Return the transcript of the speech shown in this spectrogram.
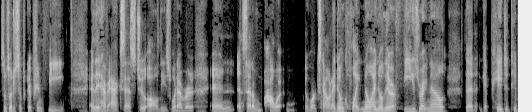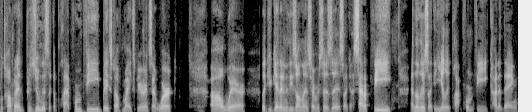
some sort of subscription fee, and they'd have access to all these whatever, and instead of how it, it works now. And I don't quite know. I know there are fees right now that get paid to tabletop, and I presume there's like a platform fee based off my experience at work, uh, where like you get into these online services, there's like a setup fee, and then there's like a yearly platform fee kind of thing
